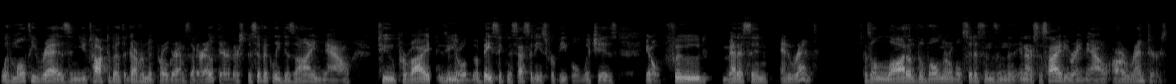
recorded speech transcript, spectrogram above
With multi-res, and you talked about the government programs that are out there, they're specifically designed now to provide mm-hmm. you know the basic necessities for people, which is you know food, medicine, and rent because a lot of the vulnerable citizens in the in our society right now are renters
